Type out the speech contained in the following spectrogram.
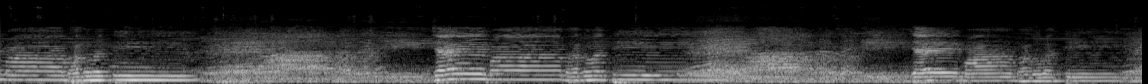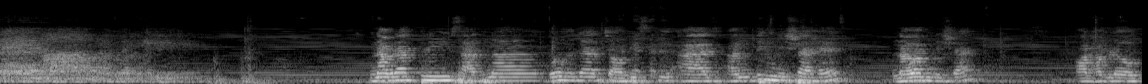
माँ भगवती। जय माँ भगवती। जय माँ भगवती। नवरात्रि साधना 2024 की आज अंतिम निशा है, नवम निशा। और हम लोग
